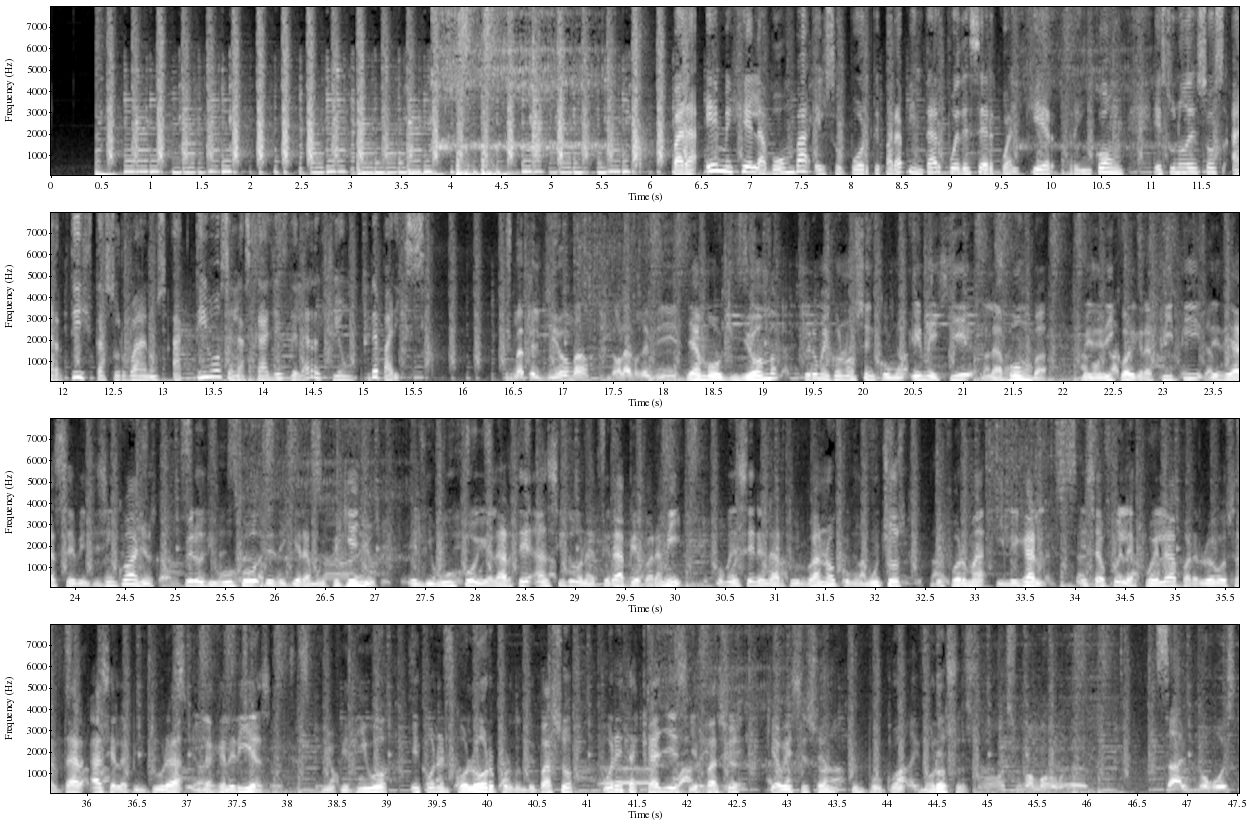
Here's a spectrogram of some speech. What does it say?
Para MG La Bomba, el soporte para pintar puede ser cualquier rincón. Es uno de esos artistas urbanos activos en las calles de la región de París. Llamo Guillaume, pero me conocen como MG La Bomba. Me dedico al graffiti desde hace 25 años, pero dibujo desde que era muy pequeño. El dibujo y el arte han sido una terapia para mí. Comencé en el arte urbano, como muchos, de forma ilegal. Esa fue la escuela para luego saltar hacia la pintura y las galerías. Mi objetivo es poner color por donde paso o en estas calles y espacios que a veces son un poco morosos. Saalbüros.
